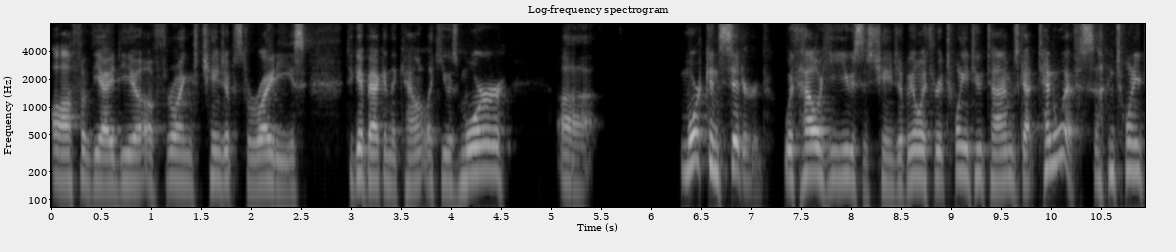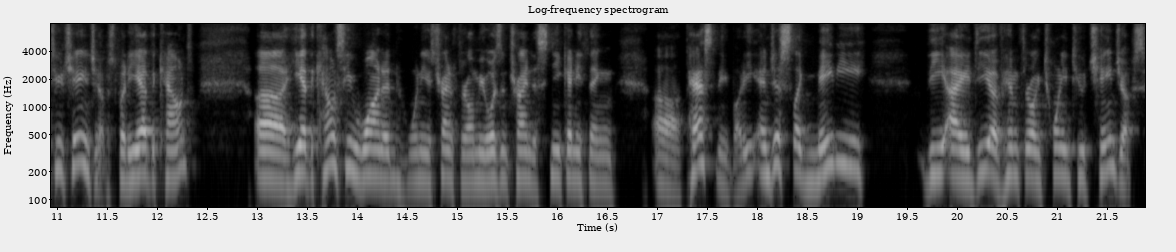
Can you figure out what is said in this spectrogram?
off of the idea of throwing changeups to righties to get back in the count. Like he was more uh more considered with how he uses his changeup. He only threw it 22 times, got 10 whiffs on 22 changeups, but he had the count. Uh, he had the counts he wanted when he was trying to throw him. He wasn't trying to sneak anything uh, past anybody. And just like maybe the idea of him throwing 22 changeups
